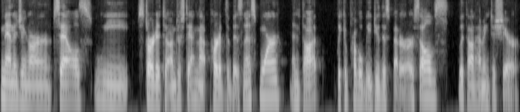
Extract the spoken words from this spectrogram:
managing our sales, we started to understand that part of the business more and thought we could probably do this better ourselves without having to share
